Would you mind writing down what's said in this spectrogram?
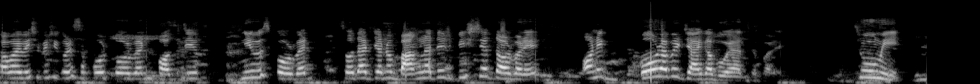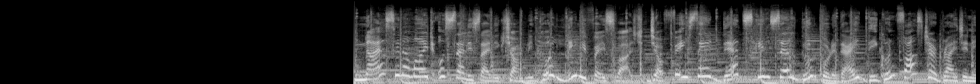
সবাই বেশি বেশি করে সাপোর্ট করবেন পজিটিভ নিউজ করবেন সো দ্যাট যেন বাংলাদেশ বিশ্বের দরবারে অনেক গৌরবের জায়গা বয়ে আনতে পারে। থ্রু মি নায়াসিনামাইড ও স্যালিসাইলিক সমৃদ্ধ লিলি ফেস ওয়াশ যা ফেসের ডেড স্কিন সেল দূর করে দেয় দ্বিগুণ ফাস্টার ব্রাইটেনিং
